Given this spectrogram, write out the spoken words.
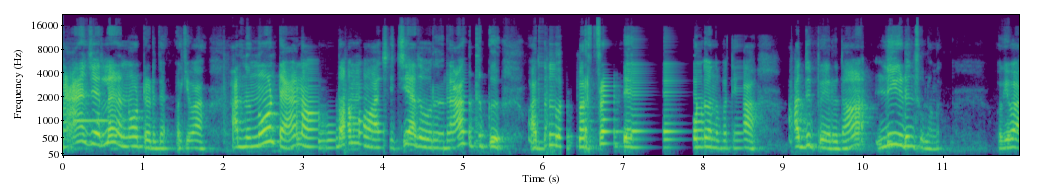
மேனேஜரில் நோட் எடுத்தேன். ஓகேவா அந்த நோட்டை நான் உடாம வாசித்து அது ஒரு ராகத்துக்கு அது ஒரு பர்ஃபெக்ட் வந்து பார்த்தீங்களா அது பேர் தான் லீடுன்னு சொல்லுவாங்க ஓகேவா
